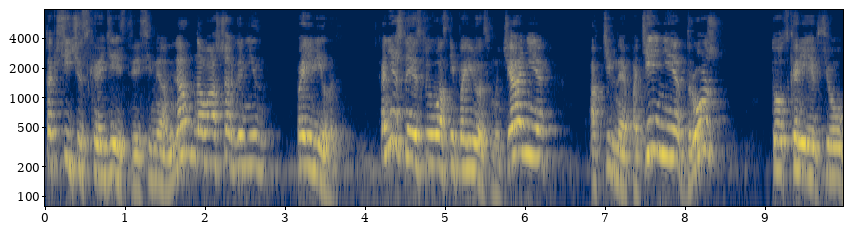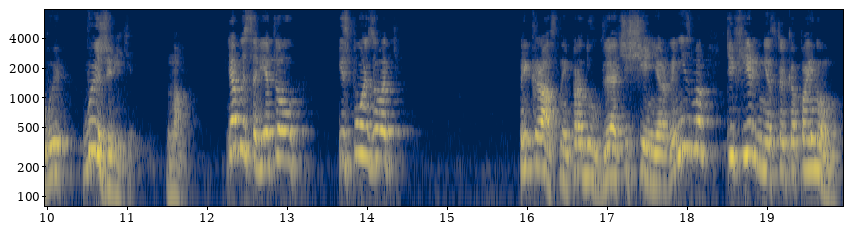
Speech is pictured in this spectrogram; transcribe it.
токсическое действие семян льна на ваш организм появилось. Конечно, если у вас не появилось мычание, активное потение, дрожь, то скорее всего вы выживете. Но я бы советовал использовать прекрасный продукт для очищения организма кефир несколько по-иному.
